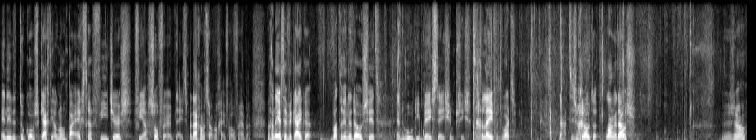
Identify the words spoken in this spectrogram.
En in de toekomst krijgt hij ook nog een paar extra features via software updates. Maar daar gaan we het zo nog even over hebben. We gaan eerst even kijken wat er in de doos zit en hoe die base station precies geleverd wordt. Nou, het is een grote, lange doos. Zo.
